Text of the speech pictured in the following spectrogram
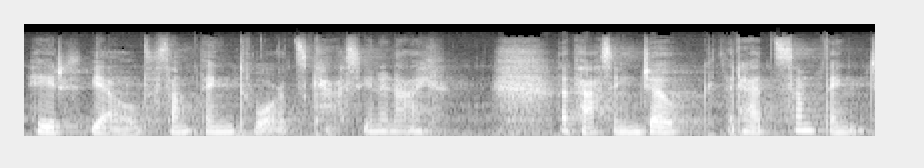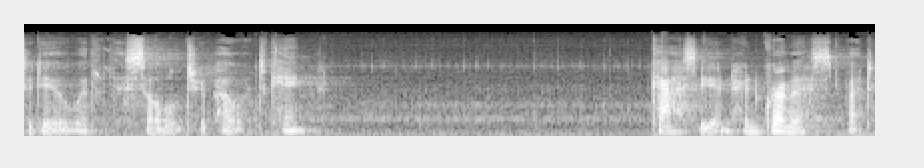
He'd yelled something towards Cassian and I, a passing joke that had something to do with the soldier poet king. Cassian had grimaced, but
